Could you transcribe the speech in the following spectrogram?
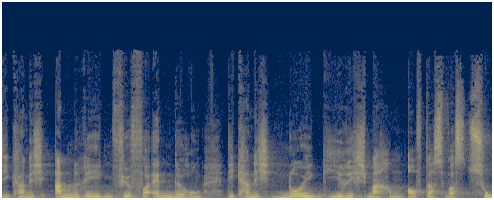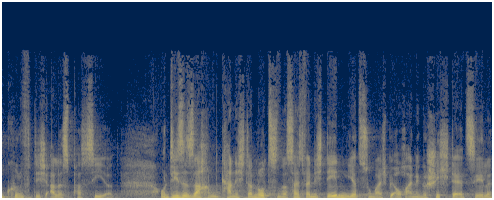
die kann ich anregen für Veränderung, die kann ich neugierig machen auf das, was zukünftig alles passiert. Und diese Sachen kann ich dann nutzen. Das heißt, wenn ich denen jetzt zum Beispiel auch eine Geschichte erzähle,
